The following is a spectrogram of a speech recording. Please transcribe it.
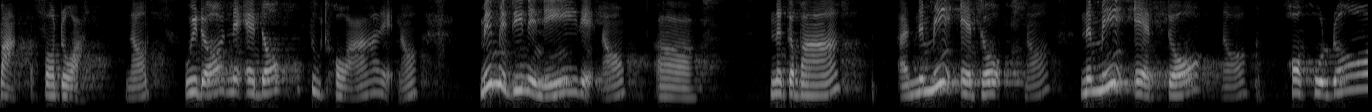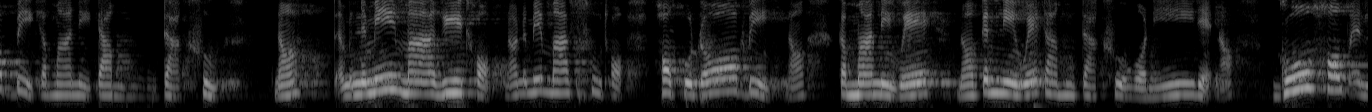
ဘာစောတော့နော်ဝီတော့နေအတော့သူထောအားတဲ့နော်မိမိဒီနေနေတဲ့နော်အာနကဘာနမိအတော့နော်နမိအတော့နော်ဟောခုတော့ဘေကမနေတာမူတာခုနော်နမေမာရီထောနော်နမေမာဆုထောဟောကုတော်ဘီနော်ကမနီဝဲနော်ကနေဝဲတာမူတာခုဝနီတဲ့နော် go home and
